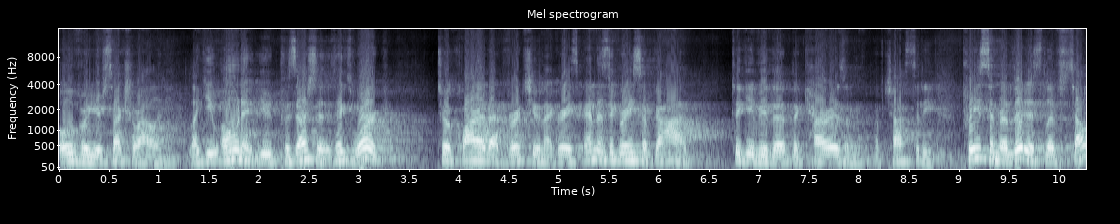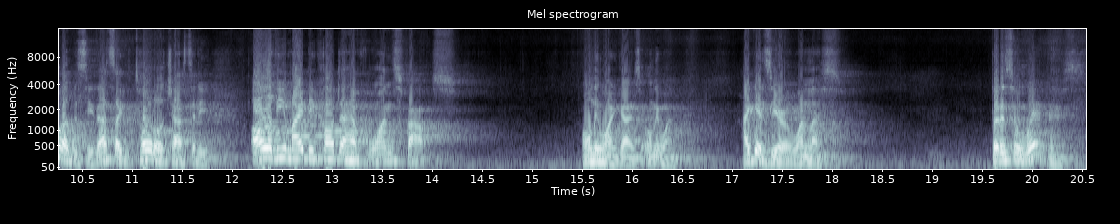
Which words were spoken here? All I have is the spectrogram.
over your sexuality. Like you own it, you possess it. It takes work to acquire that virtue and that grace, and as the grace of God to give you the, the charism of chastity. Priests and religious live celibacy. That's like total chastity. All of you might be called to have one spouse. Only one, guys, only one. I get zero, one less. But it's a witness.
